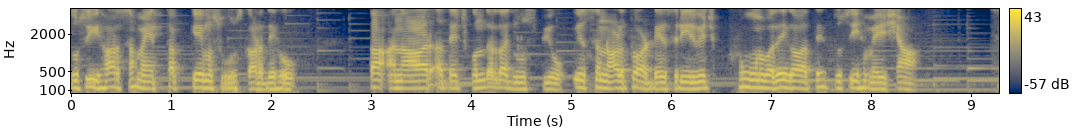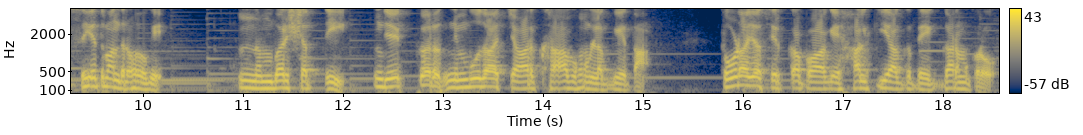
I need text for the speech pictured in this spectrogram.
ਤੁਸੀਂ ਹਰ ਸਮੇਂ ਥੱਕੇ ਮਹਿਸੂਸ ਕਰਦੇ ਹੋ। ਤਾਂ ਅਨਾਰ ਅਤੇ ਚੁਕੰਦਰ ਦਾ ਜੂਸ ਪੀਓ। ਇਸ ਨਾਲ ਤੁਹਾਡੇ ਸਰੀਰ ਵਿੱਚ ਖੂਨ ਵਧੇਗਾ ਅਤੇ ਤੁਸੀਂ ਹਮੇਸ਼ਾ ਸਿਹਤਮੰਦ ਰਹੋਗੇ। ਨੰਬਰ 36 ਜੇਕਰ ਨਿੰਬੂ ਦਾ ਅਚਾਰ ਖਰਾਬ ਹੋਣ ਲੱਗੇ ਤਾਂ ਥੋੜਾ ਜਿਹਾ ਸਿਰਕਾ ਪਾ ਕੇ ਹਲਕੀ ਅੱਗ ਤੇ ਗਰਮ ਕਰੋ।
